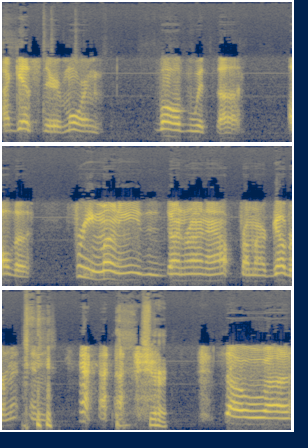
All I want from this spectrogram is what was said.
I guess they're more involved with uh, all the free money that's done run out from our government, and Sure. so uh,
